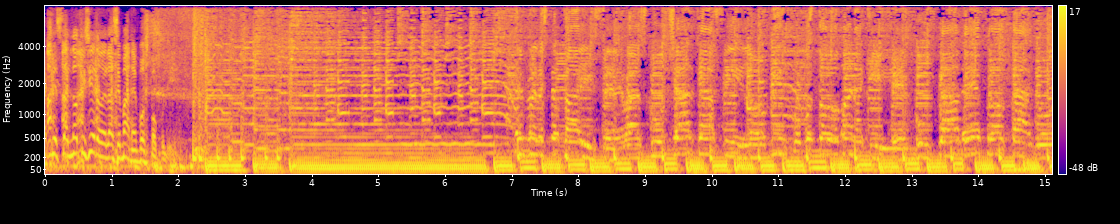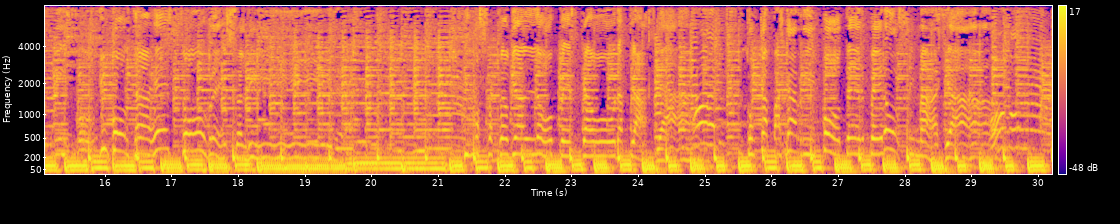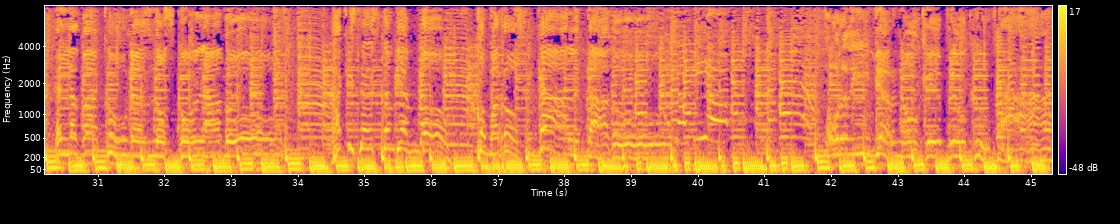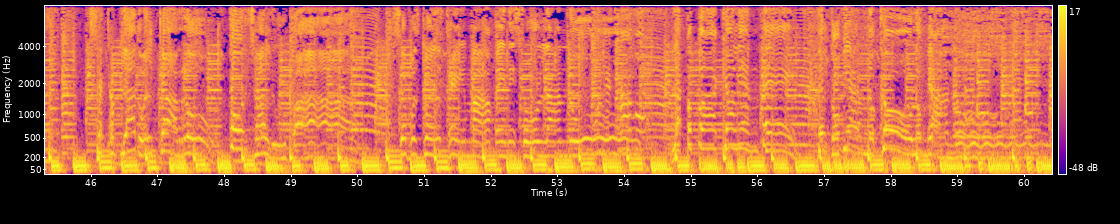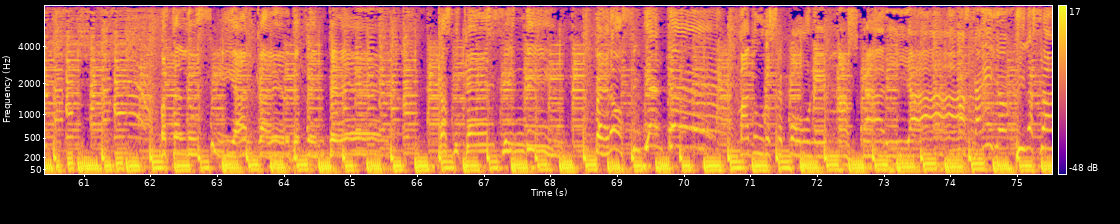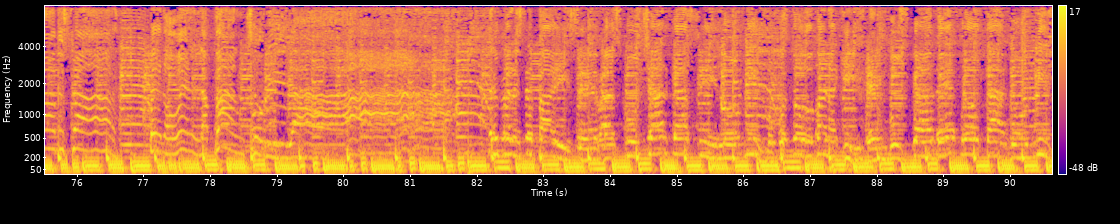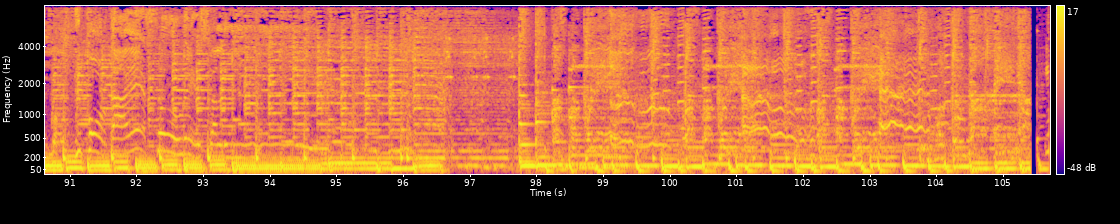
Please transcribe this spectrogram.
Aquí está el noticiero de la semana en Voz Populi. Siempre en este país se va a escuchar casi lo mismo, pues todos van aquí en busca de protagonismo. Que importa es sobresalir. Vimos a Claudia López que ahora plagia, con capas Harry arroz calentado. Por el invierno que preocupa, se ha cambiado el carro por chalupa. Se ha vuelto el tema venezolano. Pero sin diente. Maduro se pone mascarilla. Y la sabe usar, pero en la panchurria. Siempre en este país se va a escuchar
